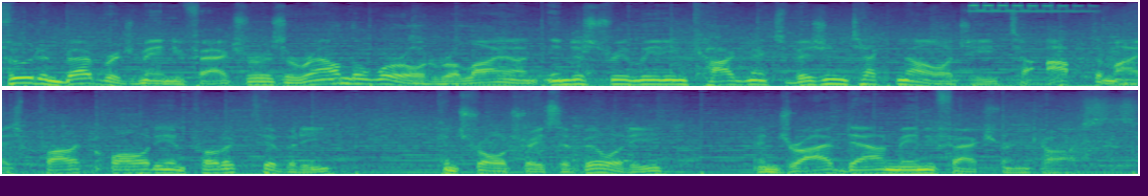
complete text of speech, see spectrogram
Food and beverage manufacturers around the world rely on industry-leading Cognex vision technology to optimize product quality and productivity, control traceability, and drive down manufacturing costs.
